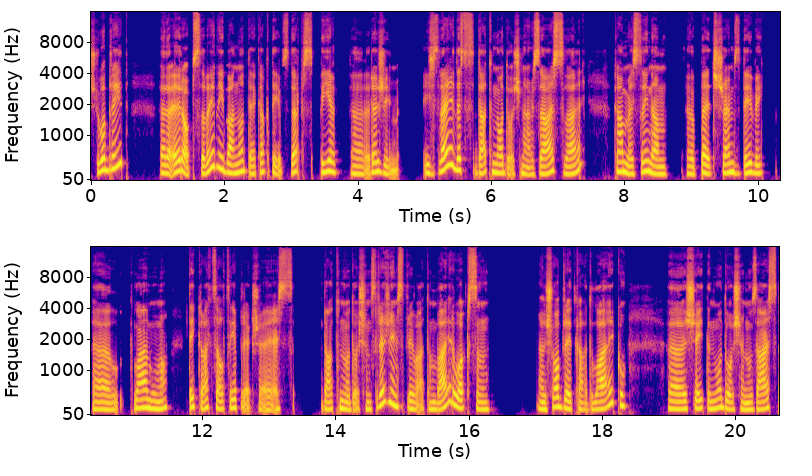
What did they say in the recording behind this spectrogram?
šobrīd uh, Eiropas Savienībā notiek aktīvs darbs pie uh, režīma izveides datu nodošanai uz ASV. Kā mēs zinām, eh, pēc šems divi eh, lēmuma tika atcelts iepriekšējais datu nodošanas režīms, privātuma vairoks, un eh, šobrīd kādu laiku šī nodošana uz ASV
